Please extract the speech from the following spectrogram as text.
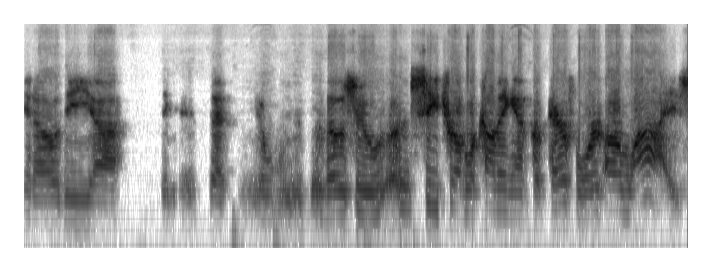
you know, the, uh, the that you know, those who uh, see trouble coming and prepare for it are wise.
